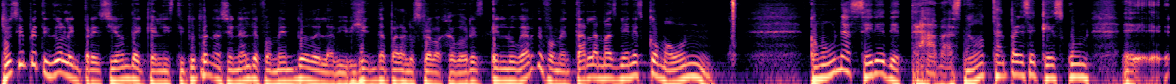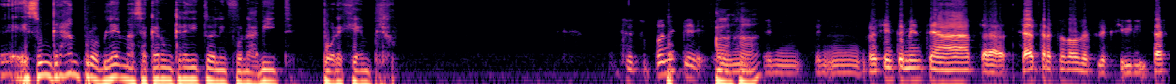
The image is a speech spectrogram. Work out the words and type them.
yo siempre he tenido la impresión de que el Instituto Nacional de Fomento de la Vivienda para los Trabajadores, en lugar de fomentarla, más bien es como un como una serie de trabas, ¿no? Tal parece que es un, eh, es un gran problema sacar un crédito del Infonavit, por ejemplo. Se supone que recientemente se ha tratado de flexibilizar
